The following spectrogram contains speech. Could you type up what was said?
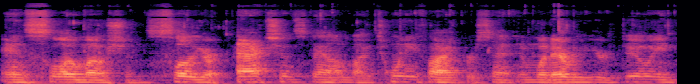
and slow motion. Slow your actions down by 25% in whatever you're doing.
